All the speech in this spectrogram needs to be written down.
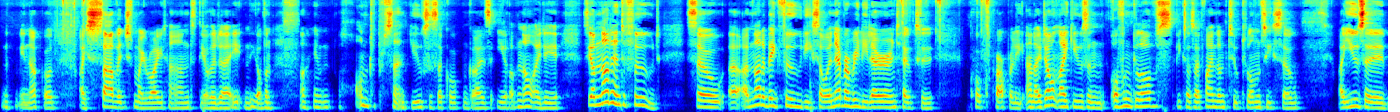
me not good. I savaged my right hand the other day in the oven. I'm 100% useless at cooking, guys. You have no idea. See, I'm not into food, so uh, I'm not a big foodie, so I never really learned how to cook properly. And I don't like using oven gloves because I find them too clumsy, so I use a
